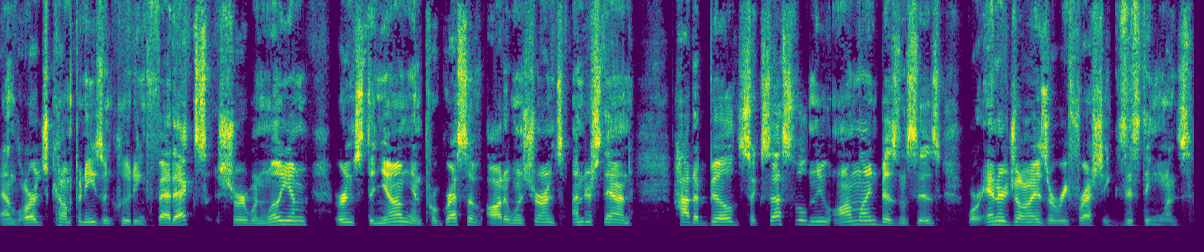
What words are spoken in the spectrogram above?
and large companies, including FedEx, Sherwin Williams, Ernst & Young, and Progressive Auto Insurance, understand how to build successful new online businesses or energize or refresh existing ones.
